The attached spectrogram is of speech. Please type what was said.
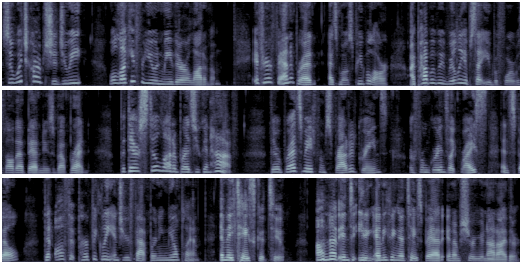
So which carbs should you eat? Well, lucky for you and me, there are a lot of them. If you're a fan of bread, as most people are, I probably really upset you before with all that bad news about bread. But there are still a lot of breads you can have. There are breads made from sprouted grains, or from grains like rice and spelt, that all fit perfectly into your fat burning meal plan. And they taste good too. I'm not into eating anything that tastes bad, and I'm sure you're not either.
